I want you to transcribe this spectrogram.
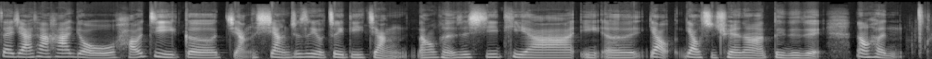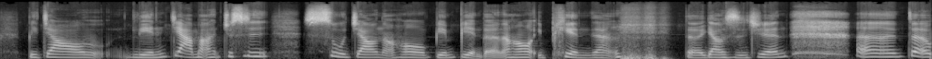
再加上它有好几个奖项，就是有最低奖，然后可能是 CT 啊，一呃钥钥匙圈啊，对对对，那种很比较廉价嘛，就是塑胶，然后扁扁的，然后一片这样。的钥匙圈，呃，这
